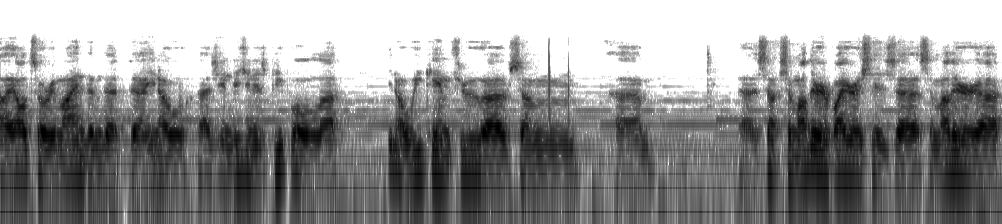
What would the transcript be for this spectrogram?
I also remind them that uh, you know, as Indigenous people, uh, you know, we came through some. Um, uh, some, some other viruses, uh, some other uh,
